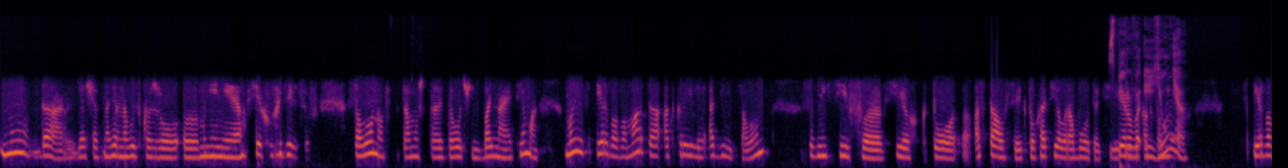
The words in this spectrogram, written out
Ну, да, я сейчас, наверное, выскажу э, мнение всех владельцев салонов, потому что это очень больная тема. Мы с 1 марта открыли один салон, совместив э, всех, кто остался и кто хотел работать. С 1 июня? С 1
